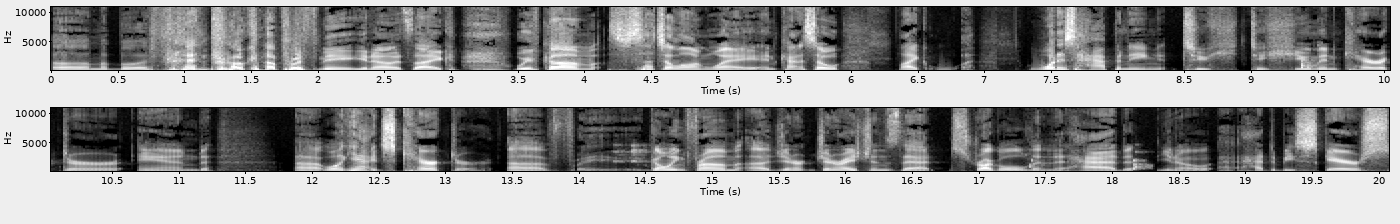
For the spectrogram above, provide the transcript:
uh, my boyfriend broke up with me. You know, it's like we've come such a long way, and kind of so like, wh- what is happening to to human character and uh, well, yeah, just character. Uh, f- going from uh, gener- generations that struggled and that had, you know, had to be scarce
